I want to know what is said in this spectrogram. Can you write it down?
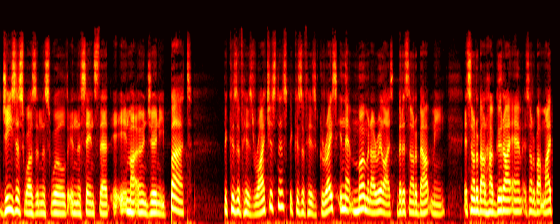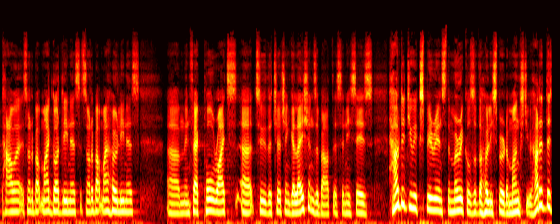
Jesus was in this world in the sense that in my own journey, but because of His righteousness, because of His grace, in that moment I realized, but it's not about me. It's not about how good I am. It's not about my power. It's not about my godliness. It's not about my holiness. Um, in fact, Paul writes uh, to the church in Galatians about this, and he says, How did you experience the miracles of the Holy Spirit amongst you? How did, the,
